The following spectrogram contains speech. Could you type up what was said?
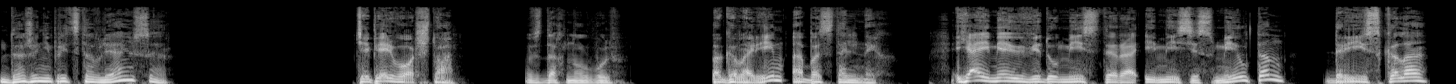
«Даже не представляю, сэр». «Теперь вот что», — вздохнул Вульф. «Поговорим об остальных. Я имею в виду мистера и миссис Милтон, Дрискала,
